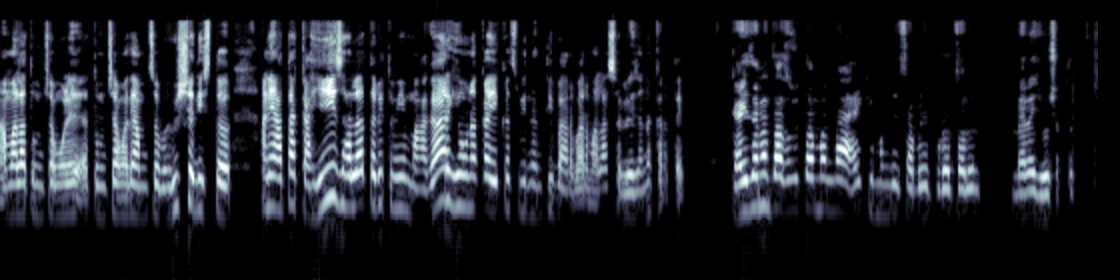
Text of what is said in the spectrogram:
आम्हाला तुमच्यामुळे तुमच्यामध्ये आमचं भविष्य दिसतं. आणि आता काहीही झालं तरी तुम्ही माघार घेऊ नका. एकच विनंती बार बार मला सगळेजण करतायत. काही जणांचं असं सुद्धा म्हणणं आहे की मग सगळे पुढे चालून मॅनेज होऊ शकतात.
